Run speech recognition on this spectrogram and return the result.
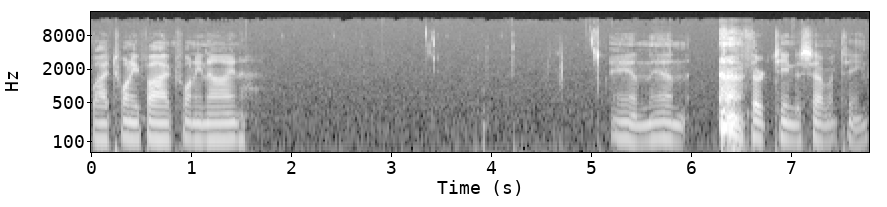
by 25 29 and then 13 to 17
